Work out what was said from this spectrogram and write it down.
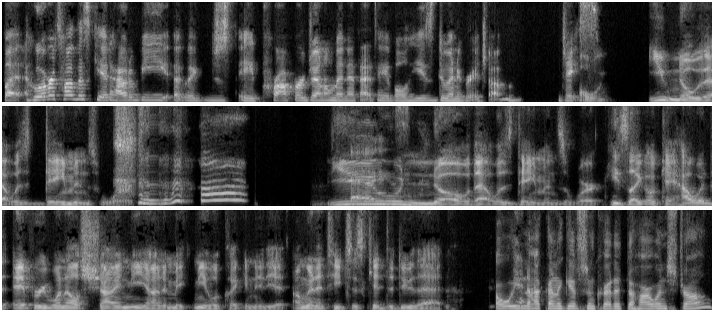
But whoever taught this kid how to be uh, like just a proper gentleman at that table, he's doing a great job. Jace. Oh, you know that was Daemon's work. You Eggs. know that was Daemon's work. He's like, okay, how would everyone else shine me on and make me look like an idiot? I'm going to teach this kid to do that. Are we not going to give some credit to Harwin Strong?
